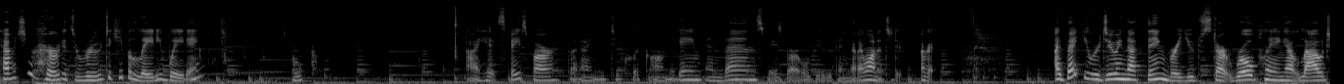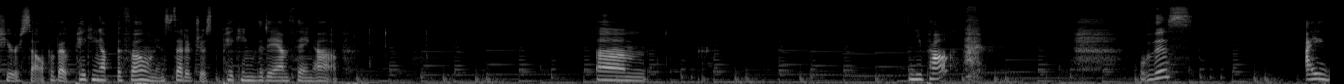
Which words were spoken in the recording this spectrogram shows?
Haven't you heard it's rude to keep a lady waiting? Oh. I hit spacebar, but I need to click on the game, and then spacebar will do the thing that I wanted to do. Okay. I bet you were doing that thing where you'd start role-playing out loud to yourself about picking up the phone instead of just picking the damn thing up. Um... Nipa? this... I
